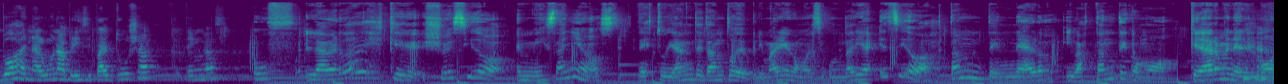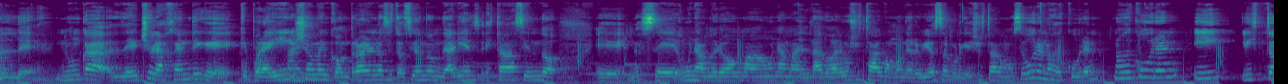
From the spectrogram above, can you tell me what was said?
vos en alguna principal tuya que tengas. Uf, la verdad es que yo he sido, en mis años de estudiante, tanto de primaria como de secundaria, he sido bastante nerd y bastante como quedarme en el molde. Nunca, de hecho, la gente que, que por ahí Mal. yo me encontraba en una situación donde alguien estaba haciendo, eh, no sé, una broma, una maldad o algo, yo estaba como nerviosa porque yo estaba como, seguro nos descubren, nos descubren y listo,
